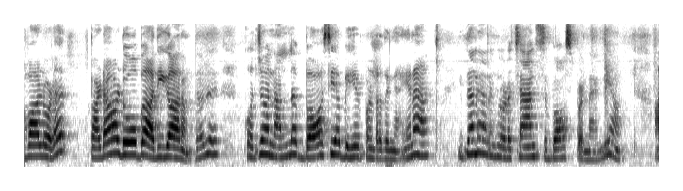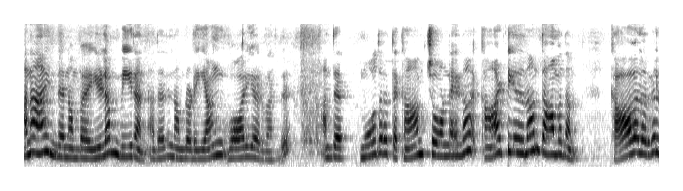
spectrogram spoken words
அவளோட படாடோப அதிகாரம். அதாவது கொஞ்சம் நல்ல பாஸியாக பிஹேவ் பண்ணுறதுங்க ஏன்னா இதுதானே அதுங்களோட சான்ஸ் பாஸ் பண்ண இல்லையா? ஆனால் இந்த நம்ம இளம் வீரன் அதாவது நம்மளோட யங் வாரியர் வந்து அந்த மோதிரத்தை காமிச்ச உடனே தான் காட்டியது தான் தாமதம். காவலர்கள்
